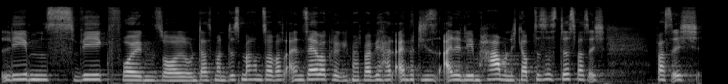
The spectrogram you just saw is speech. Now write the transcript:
Lebensweg folgen soll und dass man das machen soll, was einen selber glücklich macht, weil wir halt einfach dieses eine Leben haben. Und ich glaube, das ist das, was ich, was ich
